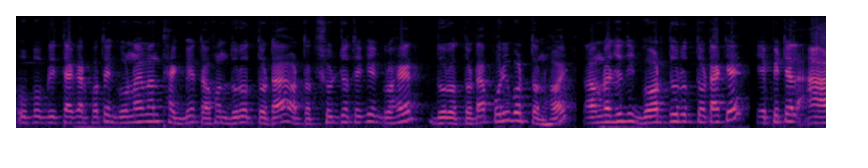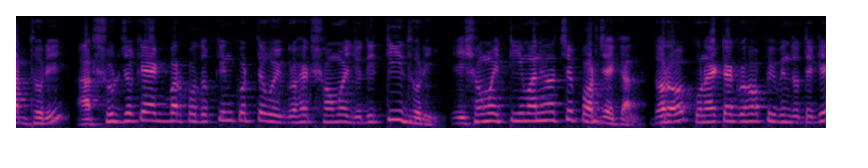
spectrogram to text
উপবৃত্তাকার পথে গুণায়মান থাকবে, তখন দূরত্বটা, অর্থাৎ সূর্য থেকে গ্রহের দূরত্বটা পরিবর্তন হয়। তো আমরা যদি গড় দূরত্বটাকে ক্যাপিটাল আর ধরি, আর সূর্যকে একবার প্রদক্ষিণ করতে ওই গ্রহের সময় যদি টি ধরি, এই সময় টি মানে হচ্ছে পর্যায়কাল। ধরো, কোন একটা গ্রহ পি বিন্দু থেকে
